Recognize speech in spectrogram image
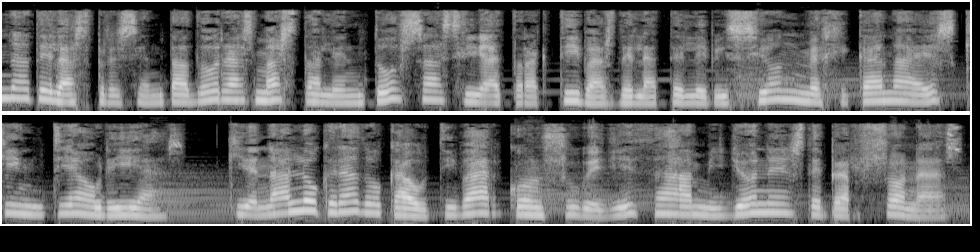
Una de las presentadoras más talentosas y atractivas de la televisión mexicana es Quintia Urias, quien ha logrado cautivar con su belleza a millones de personas,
